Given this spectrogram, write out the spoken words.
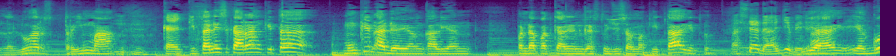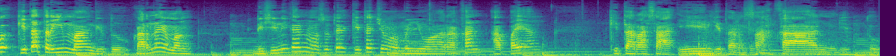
Lalu harus terima. Mm-mm. Kayak kita nih sekarang kita mungkin ada yang kalian pendapat kalian gak setuju sama kita gitu. pasti ada aja beda Iya, ya gua kita terima gitu. Karena emang di sini kan maksudnya kita cuma menyuarakan apa yang kita rasain, kita rasakan gitu.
